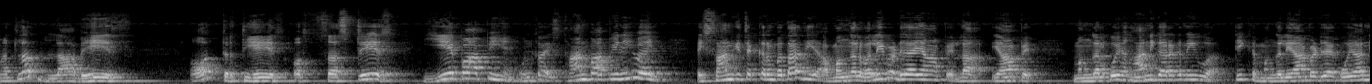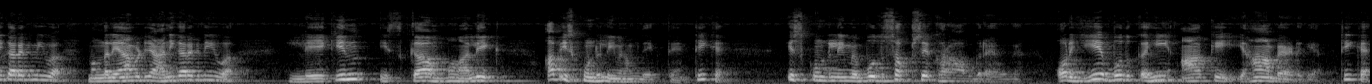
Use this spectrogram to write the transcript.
मतलब लाभेश और तृतीयेश और षष्टेश ये पापी हैं। उनका स्थान पापी नहीं भाई। स्थान के चक्कर में बता दिया, अब मंगल भली बैठ जाए यहाँ पे, ला, यहाँ पे। मंगल कोई हानिकारक नहीं हुआ, ठीक है? मंगल यहाँ बैठ जाए, कोई हानिकारक नहीं हुआ। मंगल यहाँ बैठ जाए, हानिकारक नहीं हुआ। लेकिन इसका मालिक, अब इस कुंडली में हम देखते हैं, ठीक है? इस कुंडली में बुध सबसे खराब ग्रह हो गया। और ये बुध कहीं आके यहाँ बैठ गया, ठीक है?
